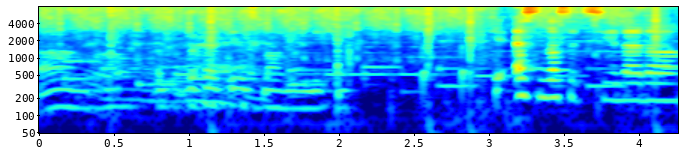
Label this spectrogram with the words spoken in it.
Bahn. Also, der kann jetzt eh nichts machen, wenn nicht. Wir essen das jetzt hier leider.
